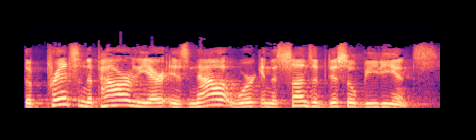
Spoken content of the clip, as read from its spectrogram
The prince and the power of the air is now at work in the sons of disobedience.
